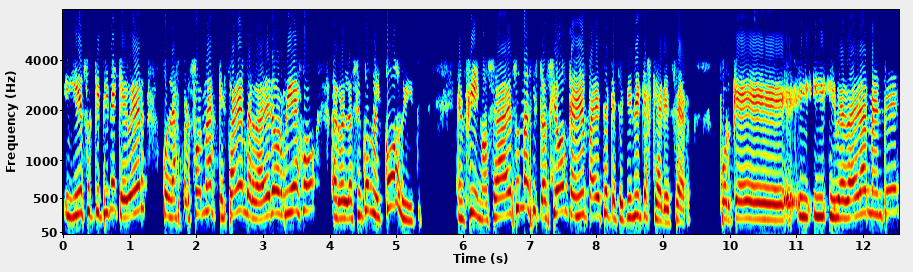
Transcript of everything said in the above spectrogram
y eso qué tiene que ver con las personas que están en verdadero riesgo en relación con el COVID. En fin, o sea, es una situación que a mí me parece que se tiene que esclarecer, porque, y, y, y verdaderamente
